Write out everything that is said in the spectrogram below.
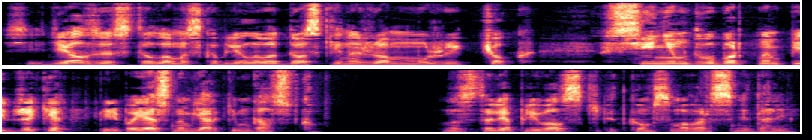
Сидел за столом и скоблил его доски ножом мужичок в синем двубортном пиджаке, перепоясанном ярким галстуком. На столе плевался кипятком самовар с медалями.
